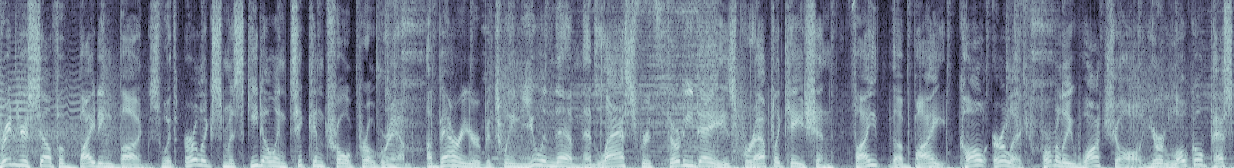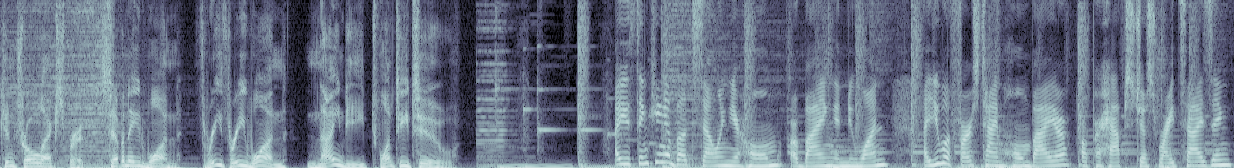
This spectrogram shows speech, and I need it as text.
Rid yourself of biting bugs with Ehrlich's Mosquito and Tick Control Program, a barrier between you and them that lasts for 30 days per application. Fight the bite. Call Ehrlich, formerly Waltham, your local pest control expert, 781 331 9022. Are you thinking about selling your home or buying a new one? Are you a first time home buyer or perhaps just right sizing?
